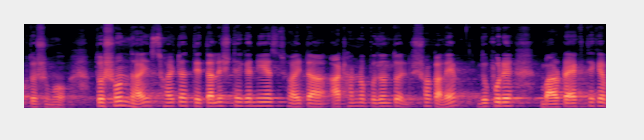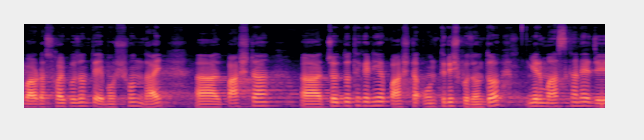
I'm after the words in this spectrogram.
অক্তসমূহ। তো সন্ধ্যায় ছয়টা তেতাল্লিশ থেকে নিয়ে ছয়টা আঠান্ন পর্যন্ত সকালে, দুপুরে বারোটা এক থেকে বারোটা ছয় পর্যন্ত এবং সন্ধ্যায় পাঁচটা চোদ্দ থেকে নিয়ে পাঁচটা উনত্রিশ পর্যন্ত। এর মাঝখানে যে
